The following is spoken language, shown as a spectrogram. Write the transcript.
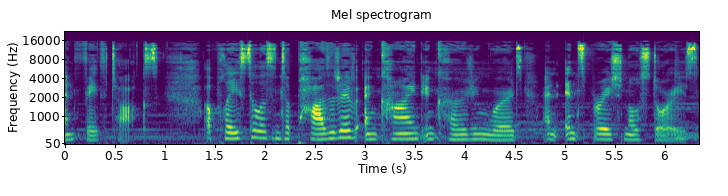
and faith talks. A place to listen to positive and kind, encouraging words and inspirational stories.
